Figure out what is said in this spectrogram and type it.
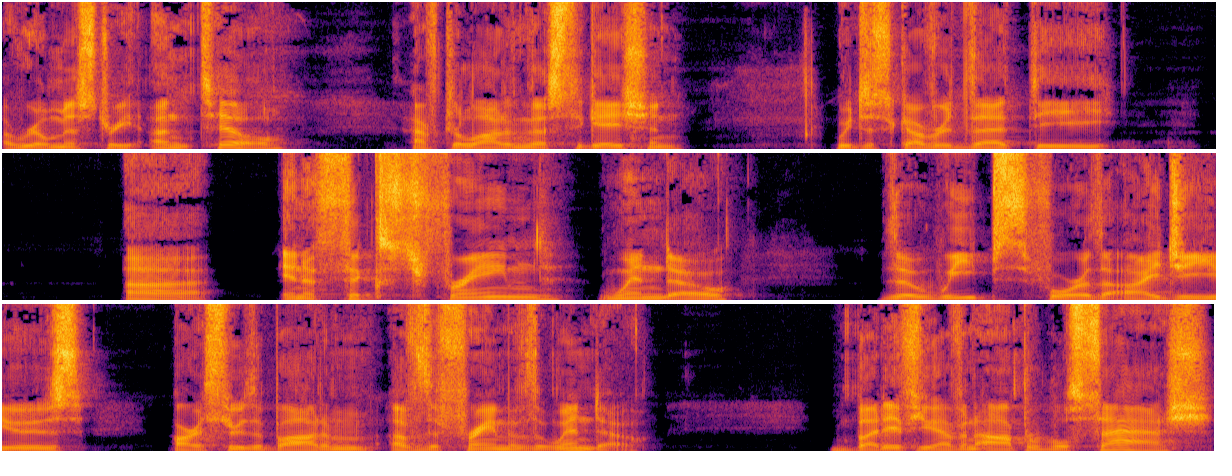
a real mystery until after a lot of investigation, we discovered that the uh, in a fixed framed window, the weeps for the IGUs are through the bottom of the frame of the window. But if you have an operable sash,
